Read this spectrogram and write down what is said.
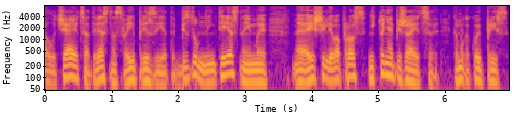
получают, соответственно, свои призы. Это безумно интересно, и мы э, решили вопрос, никто не обижается, кому какой приз.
